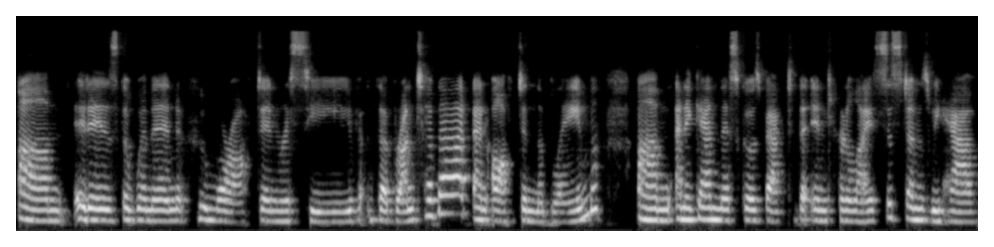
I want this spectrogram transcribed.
um, it is the women who more often receive the brunt of that and often the blame. Um, and again, this goes back to the internalized systems we have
